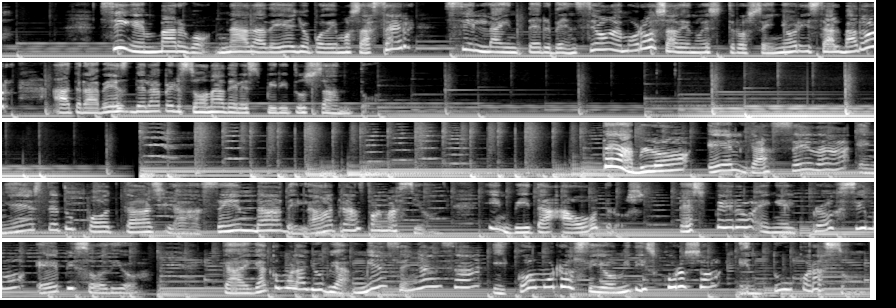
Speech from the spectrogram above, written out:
Sin embargo, nada de ello podemos hacer sin la intervención amorosa de nuestro Señor y Salvador a través de la persona del Espíritu Santo. habló el Gaceda en este tu podcast La Senda de la Transformación. Invita a otros. Te espero en el próximo episodio. Caiga como la lluvia mi enseñanza y como rocío mi discurso en tu corazón.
